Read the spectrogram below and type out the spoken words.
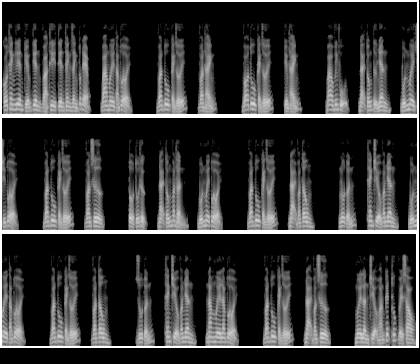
có thanh liên kiếm tiên và thi tiên thanh danh tốt đẹp, ba mươi tám tuổi. Văn tu cảnh giới, văn thánh. Võ tu cảnh giới, kiếm thánh. Bao vinh phụ, đại tống tử nhân, bốn mươi chín tuổi. Văn tu cảnh giới, văn sư. Tổ tu thực, đại tống văn thần, bốn mươi tuổi. Văn tu cảnh giới, đại văn tông. Nô tuấn, thanh triều văn nhân, bốn mươi tám tuổi. Văn tu cảnh giới, văn tông. Du tuấn, thanh triều văn nhân, năm mươi lăm tuổi. Văn tu cảnh giới, đại văn sư. mười lần triệu hoán kết thúc về sau,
